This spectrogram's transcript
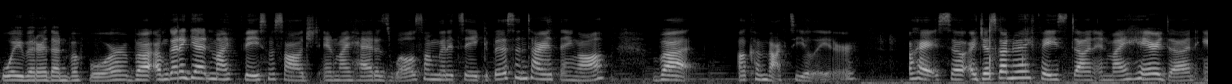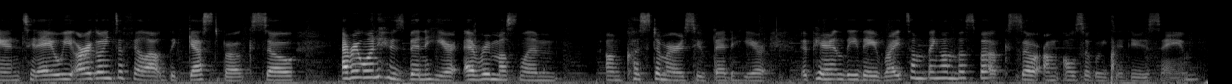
way better than before, but I'm gonna get my face massaged and my head as well, so I'm gonna take this entire thing off, but I'll come back to you later. Okay, so I just got my face done and my hair done, and today we are going to fill out the guest book. So, everyone who's been here, every Muslim um, customers who've been here, apparently they write something on this book, so I'm also going to do the same.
